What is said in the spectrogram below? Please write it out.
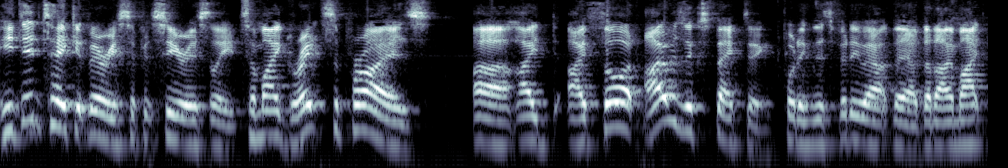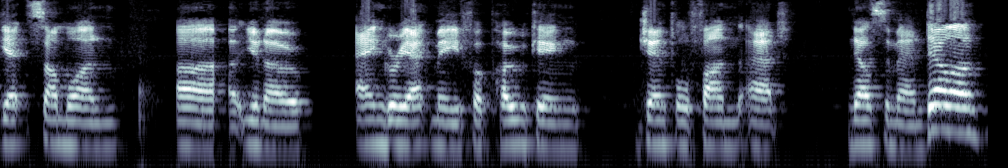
he did take it very seriously. To my great surprise, uh, I I thought I was expecting putting this video out there that I might get someone, uh, you know, angry at me for poking gentle fun at Nelson Mandela,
